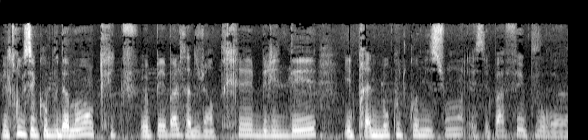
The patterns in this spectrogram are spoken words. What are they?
Mais le truc, c'est qu'au bout d'un moment, Click, euh, PayPal, ça devient très bridé. Ils prêtent beaucoup de commissions et c'est pas fait pour. Euh,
